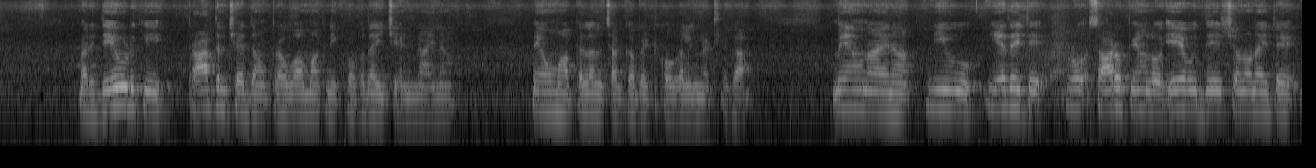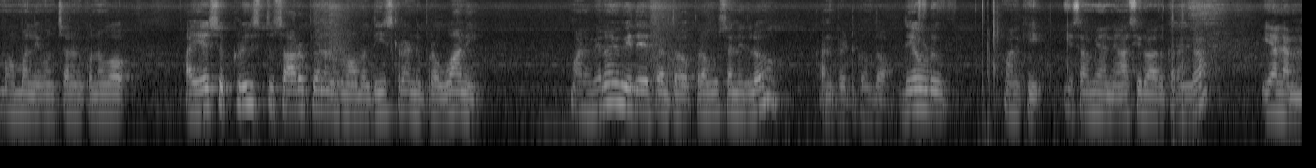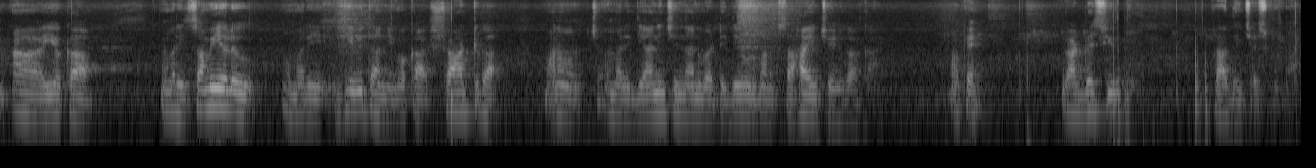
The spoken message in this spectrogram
మరి దేవుడికి ప్రార్థన చేద్దాం. ప్రభు మాకు నీ కృపదాయి చేయండి నాయన. మేము మా పిల్లల్ని చక్కగా పెట్టుకోగలిగినట్లుగా. మేము నాయన నీవు ఏదైతే సారూప్యంలో ఏ ఉద్దేశంలోనైతే మమ్మల్ని ఉంచాలనుకున్నావో ఆ యేసుక్రీస్తు సారూప్యంలోకి మమ్మల్ని తీసుకురండి ప్రభు అని మన వినయ విధేయతలతో ప్రభు సన్నిధిలో కనిపెట్టుకుందాం. దేవుడు మనకి ఈ సమయాన్ని ఆశీర్వాదకరంగా ఇలా ఈ యొక్క మరి సమయాలు మరి జీవితాన్ని ఒక షార్ట్గా మనం మరి ధ్యానించిన దాన్ని బట్టి దేవుడు మనకు సహాయం చేయను కాక ఓకే? God bless you. ప్రార్థన చేసుకుందాం.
